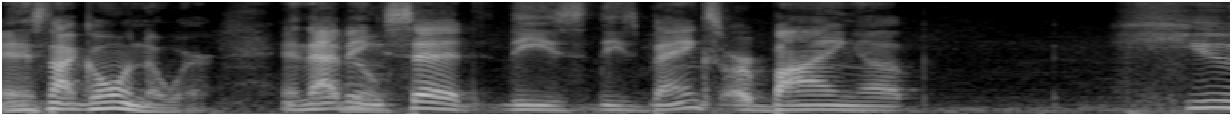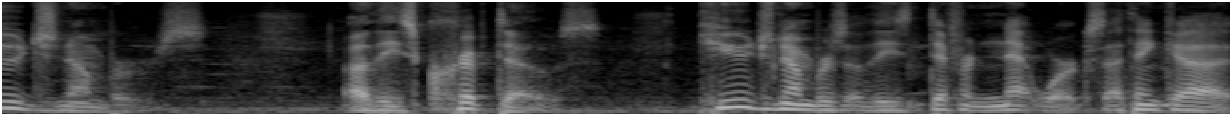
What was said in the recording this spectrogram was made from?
And it's not going nowhere. And that being No. said these these banks are buying up huge numbers of these cryptos huge numbers of these different networks i think uh,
